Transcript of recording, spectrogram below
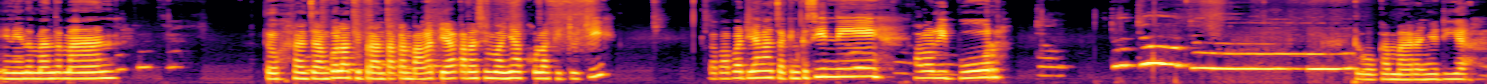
Ini teman-teman. Tuh, ranjangku lagi berantakan banget ya karena semuanya aku lagi cuci. Gak apa-apa dia ngajakin ke sini kalau libur. Tuh gambarannya dia.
